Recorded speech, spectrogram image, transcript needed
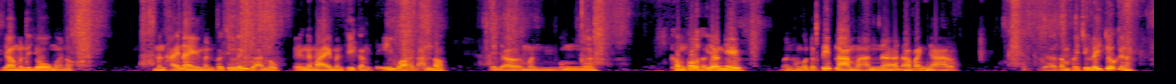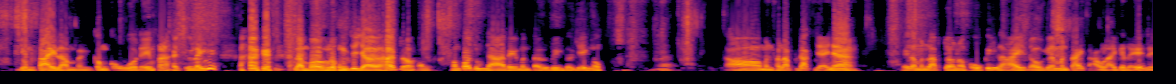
Giờ mình đi vô mà nó mình thấy này mình phải xử lý cho ảnh luôn. Để ngày mai mình chỉ cần chỉ qua hình ảnh thôi. Bây giờ mình cũng à, không có thời gian nhiều. Mình không có trực tiếp làm mà ảnh à, đã vắng nhà rồi. Giờ tâm phải xử lý trước đó dùng tay làm bằng công cụ để mà xử lý. Làm vườn luôn chứ giờ hết rồi. Không không có chủ nhà thì mình tự biên tự diễn luôn. Đó mình phải lắp đất vậy nha. Ý là mình lắp cho nó phủ kín lại rồi cái mình tái tạo lại cái rễ để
